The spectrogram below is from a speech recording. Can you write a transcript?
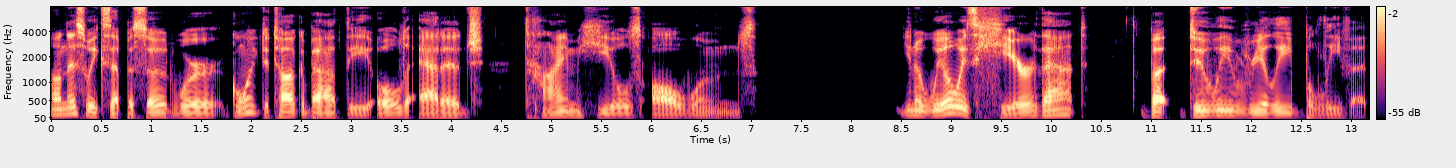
On this week's episode, we're going to talk about the old adage time heals all wounds. You know, we always hear that, but do we really believe it?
